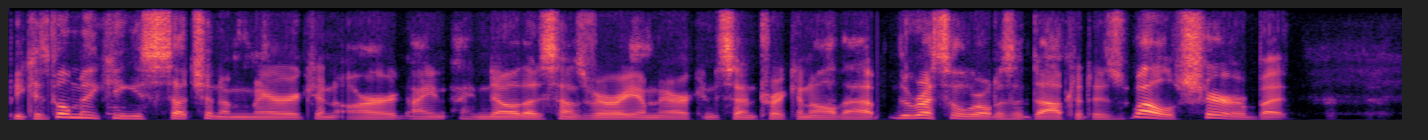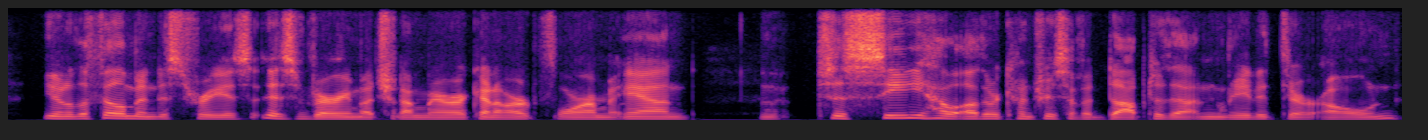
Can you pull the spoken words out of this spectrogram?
because filmmaking is such an American art. I, I know that sounds very American centric and all that. The rest of the world has adopted as well, sure, but you know the film industry is is very much an American art form, and to see how other countries have adopted that and made it their own.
